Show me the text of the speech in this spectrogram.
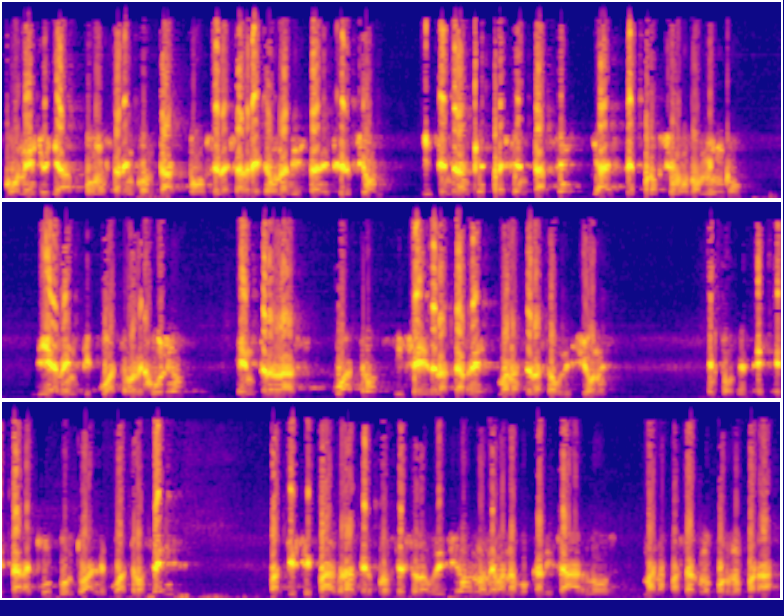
con ello ya podemos estar en contacto, se les agrega una lista de inscripción y tendrán que presentarse ya este próximo domingo, día 24 de julio, entre las 4 y 6 de la tarde van a ser las audiciones. Entonces, es estar aquí puntual de 4 a 6, participar durante el proceso de audición, donde van a vocalizarlos, van a pasar uno por uno para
